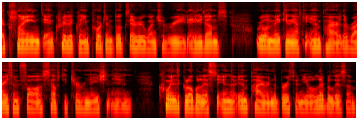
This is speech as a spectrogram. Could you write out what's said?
acclaimed and critically important books everyone should read Adom's Worldmaking After Empire, The Rise and Fall of Self-Determination, and Quinn's Globalist in the Empire and the Birth of Neoliberalism.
